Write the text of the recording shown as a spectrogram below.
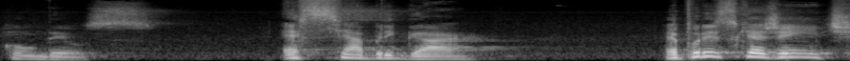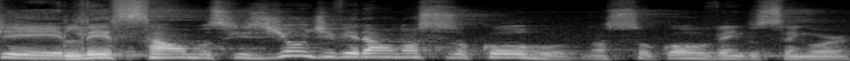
com Deus. É se abrigar é por isso que a gente lê salmos que diz, de onde virá o nosso socorro? Nosso socorro vem do Senhor.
